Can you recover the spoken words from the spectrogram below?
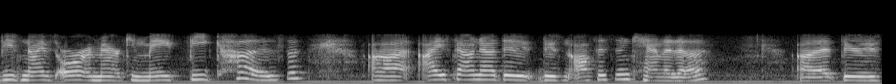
these knives are American made because Uh, I found out that there's an office in Canada. Uh, there's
